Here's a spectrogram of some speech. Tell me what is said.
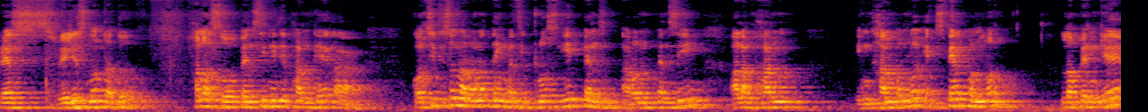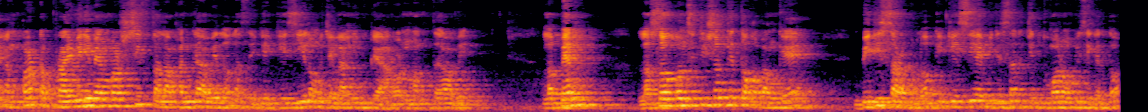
प्रेस रिलीज़ नोन तदु हलो सो पेंसी निदि फानके ला कॉन्स्टिट्यूशन अरोन तें मासी क्लोज इट पेन अरोन पेंसी अलम फान इन खान पनलो एक्सपेल पनलो ल पेनके अन पार्ट ऑफ़ प्राइमरी मेंबरशिप तला के आवेदन असे के केसी लोग चेलांगनी बुके अरोन मत्ता आवे lapen la so constitution ke to bang ke bidi sar bulo ke ke si bidi sar jit tumar office ke to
